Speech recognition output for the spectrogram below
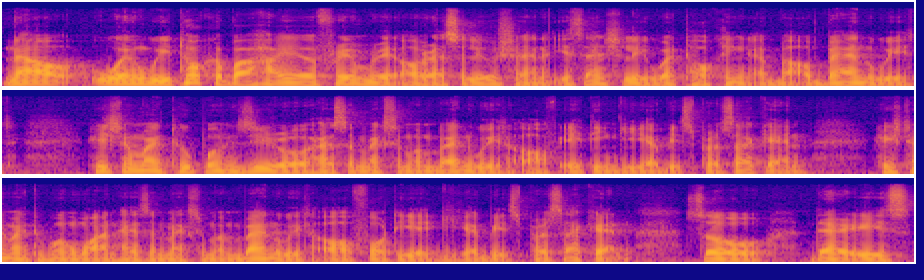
Now, when we talk about higher frame rate or resolution, essentially we're talking about bandwidth. HDMI 2.0 has a maximum bandwidth of 18 gigabits per second. HDMI 2.1 has a maximum bandwidth of 48 gigabits per second. So there is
